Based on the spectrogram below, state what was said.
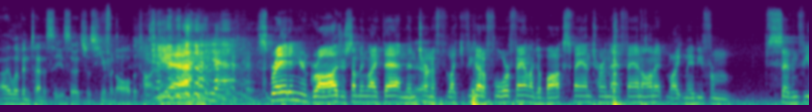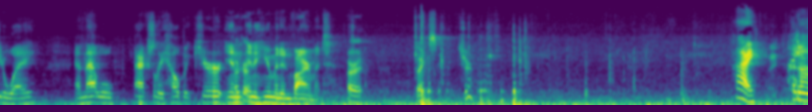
I, I live in Tennessee, so it's just humid all the time. Yeah. Yeah. Spray it in your garage or something like that, and then Yeah. turn a f- like if you got a floor fan, like a box fan, turn that fan on it, like maybe from seven feet away, and that will actually help it cure in, Okay. in a humid environment. All right. Thanks. Sure. Hi. Hello.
